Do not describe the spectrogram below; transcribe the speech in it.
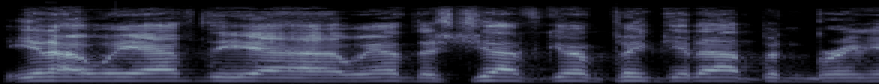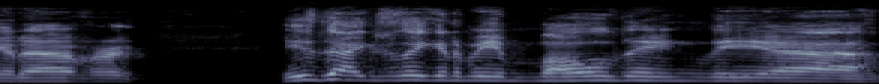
you know, we have the uh, we have the chef go pick it up and bring it over. He's actually going to be molding the uh,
